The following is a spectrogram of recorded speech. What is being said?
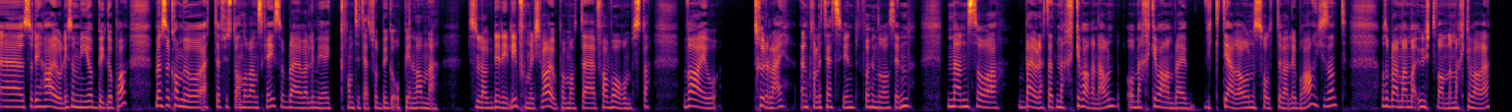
eh, så de har jo liksom mye å bygge på. Men så kom jo etter første og andre verdenskrig, så ble det veldig mye kvantitet for å bygge opp igjen landet. så lagde de Liebfromilch var jo på en måte fra Worms, da. Var jo, tro det eller ei, en kvalitetsvin for 100 år siden. Men så ble jo dette et merkevarenavn, og merkevaren ble viktigere, og den solgte veldig bra, ikke sant? Og så ble det mer og mer utvannet merkevare.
